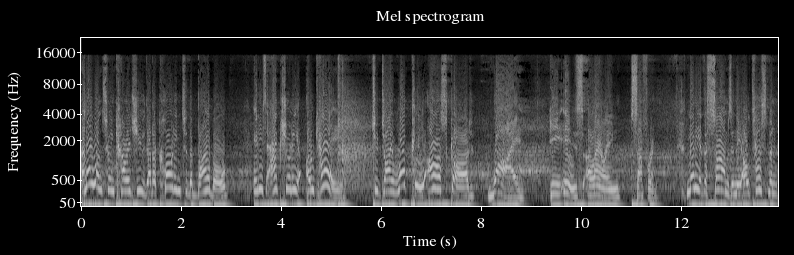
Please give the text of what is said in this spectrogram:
And I want to encourage you that according to the Bible, it is actually okay to directly ask God why he is allowing suffering. Many of the Psalms in the Old Testament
